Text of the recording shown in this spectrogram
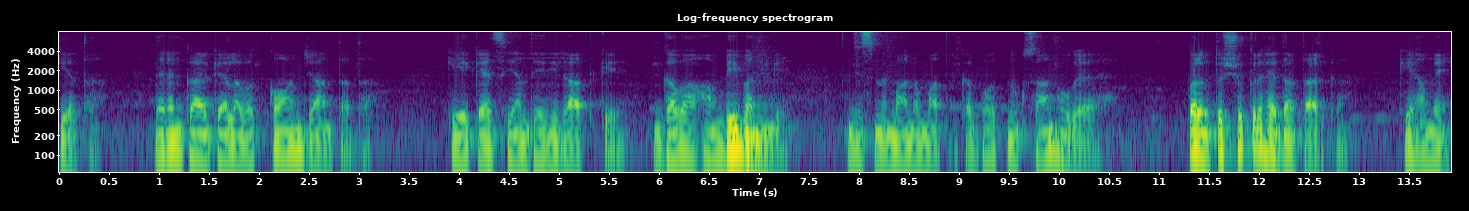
किया था, निरंकार के अलावा कौन जानता था कि एक ऐसी अंधेरी रात के गवाह हम भी बनेंगे, जिसमें मानव मात्र का बहुत नुकसान हो गया है। परंतु शुक्र है दातार का कि हमें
